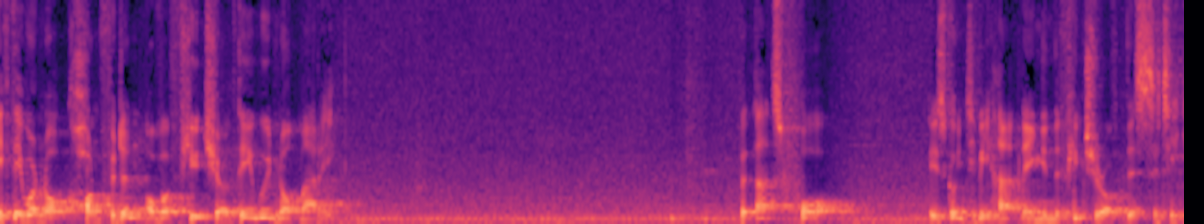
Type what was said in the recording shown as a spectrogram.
If they were not confident of a future, they would not marry. But that's what is going to be happening in the future of this city.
